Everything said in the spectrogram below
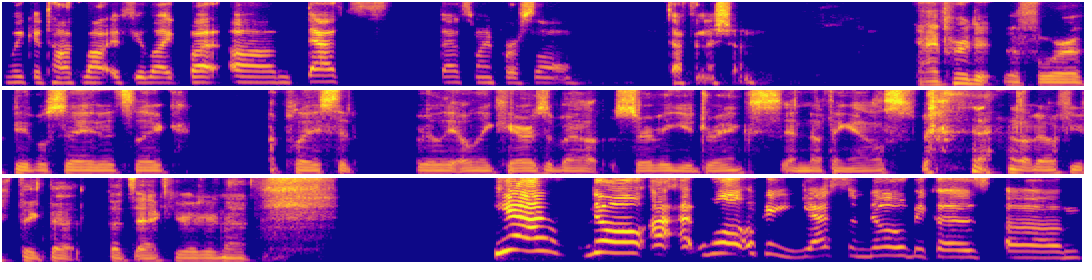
we could talk about if you like. But um, that's that's my personal definition. I've heard it before of people say that it's like a place that really only cares about serving you drinks and nothing else. I don't know if you think that that's accurate or not. Yeah, no, I, well, okay, yes and no, because um,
